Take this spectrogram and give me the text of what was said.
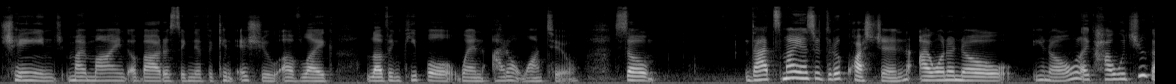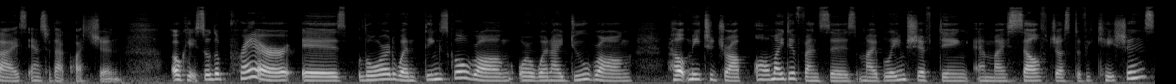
change my mind about a significant issue of like loving people when I don't want to. So that's my answer to the question. I want to know, you know, like how would you guys answer that question? Okay, so the prayer is Lord, when things go wrong or when I do wrong, help me to drop all my defenses, my blame shifting, and my self justifications.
